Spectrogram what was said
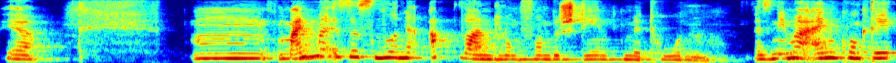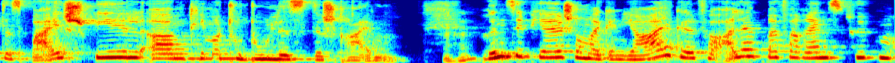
Ja. Mm, manchmal ist es nur eine Abwandlung von bestehenden Methoden. Also nehmen wir ein konkretes Beispiel, ähm, Thema To-Do-Liste schreiben. Mhm. Prinzipiell schon mal genial, gilt für alle Präferenztypen.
